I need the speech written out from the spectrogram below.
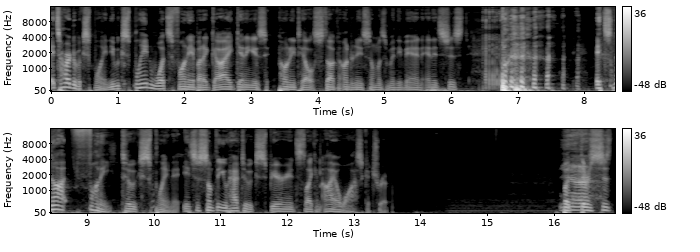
it's hard to explain. You explain what's funny about a guy getting his ponytail stuck underneath someone's minivan and it's just it's not funny to explain it. It's just something you have to experience like an ayahuasca trip. But Yeah. there's just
